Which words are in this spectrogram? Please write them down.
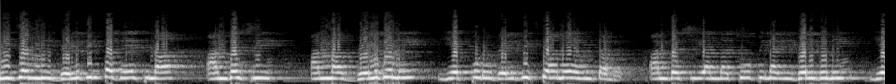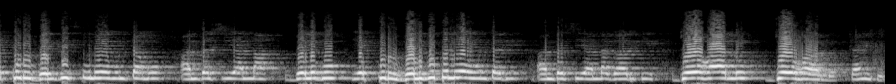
నిజంని వెలిగింపజేసిన అందరి అన్న వెలుగుని ఎప్పుడు వెలిగిస్తూనే ఉంటాము. అందశ్రీ అన్న చూపిన ఈ వెలుగుని ఎప్పుడు వెలిగిస్తూనే ఉంటాము. అందశ్రీ అన్న వెలుగు ఎప్పుడు వెలుగుతూనే ఉంటది. అందశ్రీ అన్న గారికి జోహార్లు జోహార్లు. థ్యాంక్ యూ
